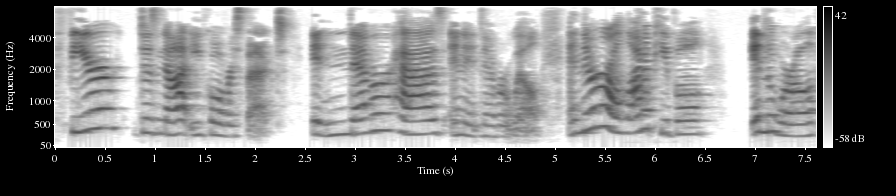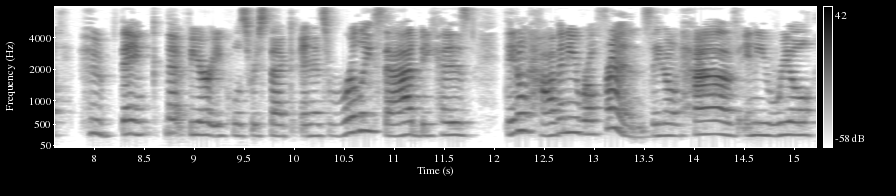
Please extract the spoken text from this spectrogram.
fear does not equal respect. It never has and it never will. And there are a lot of people in the world who think that fear equals respect, and it's really sad because they don't have any real friends. They don't have any real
